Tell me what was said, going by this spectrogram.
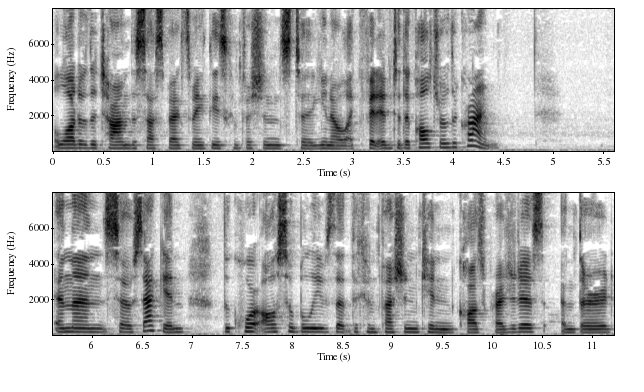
a lot of the time the suspects make these confessions to, you know, like fit into the culture of the crime. And then, so second, the court also believes that the confession can cause prejudice. And third,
